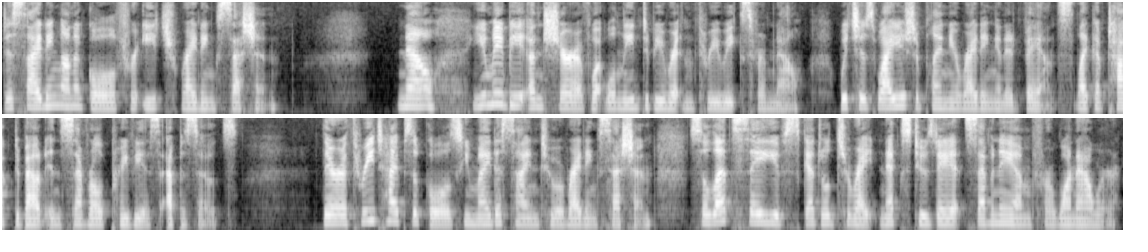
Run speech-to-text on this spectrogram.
deciding on a goal for each writing session. Now, you may be unsure of what will need to be written three weeks from now, which is why you should plan your writing in advance, like I've talked about in several previous episodes. There are three types of goals you might assign to a writing session. So let's say you've scheduled to write next Tuesday at 7 a.m. for one hour.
